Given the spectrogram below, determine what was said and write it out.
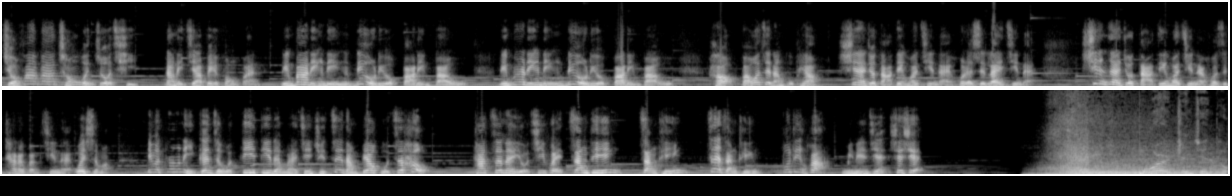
九八八从稳做起，让你加倍奉还。零八零零六六八零八五，零八零零六六八零八五。好，把握这档股票，现在就打电话进来，或者是赖进来，现在就打电话进来，或者是泰来管进来。为什么？因为当你跟着我滴滴的买进去这档标股之后，它真的有机会涨停、涨停再涨停。拨电话，明天见，谢谢。摩尔证券投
